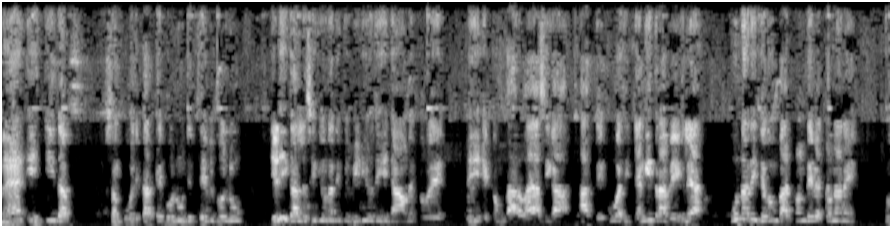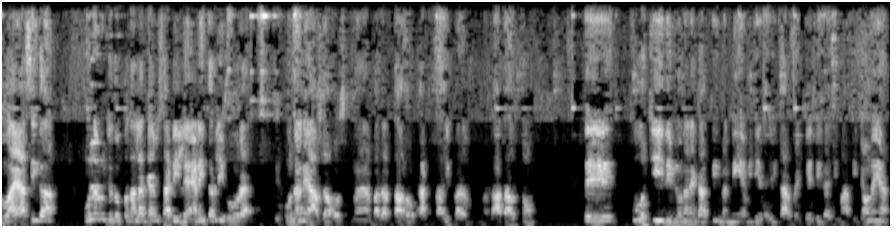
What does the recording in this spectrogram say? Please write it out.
ਮੈਂ ਇਸ ਚੀਜ਼ ਦਾ ਸੰਕੋਚ ਕਰਕੇ ਬੋਲੂੰ, ਜਿੱਥੇ ਵੀ ਬੋਲੂੰ। ਜਿਹੜੀ ਗੱਲ ਸੀਗੀ ਉਹਨਾਂ ਦੀ, ਕੋਈ ਵੀਡੀਓ ਦੀ ਸੀ ਜਾਂ ਉਹਨੇ ਕੋਈ ਵੀ ਇੱਕ ਓੰਕਾਰ ਵਾਇਆ ਸੀਗਾ ਅਤੇ ਉਹ ਅਸੀਂ ਚੰਗੀ ਤਰ੍ਹਾਂ ਵੇਖ ਲਿਆ। ਉਹਨਾਂ ਦੀ ਜਦੋਂ ਬਚਪਨ ਦੇ ਵਿੱਚ ਉਹਨਾਂ ਨੇ ਵਾਇਆ ਸੀਗਾ ਉਹਨਾਂ ਨੂੰ ਜਦੋਂ ਪਤਾ ਲੱਗਿਆ ਵੀ ਸਾਡੀ ਲੈਣ ਇਧਰਲੀ ਹੋਰ ਹੈ, ਤੇ ਉਹਨਾਂ ਨੇ ਆਪ ਦਾ ਉਹ ਬਦਲਤਾ, ਉਹ ਕੱਟਤਾ ਵੀ ਲਾਤਾ ਉਤੋਂ। ਤੇ ਉਸ ਚੀਜ਼ ਦੀ ਵੀ ਉਹਨਾਂ ਨੇ ਗਲਤੀ ਮੰਨੀ ਹੈ ਵੀ ਜੇ ਅਸੀਂ ਕਰ ਬੈਠੇ ਸੀ ਤਾਂ ਅਸੀਂ ਮਾਫੀ ਚਾਹੁੰਦੇ ਆ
